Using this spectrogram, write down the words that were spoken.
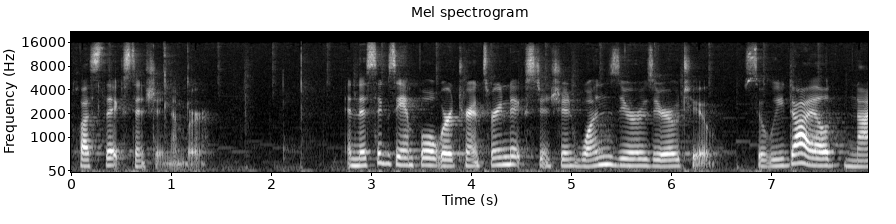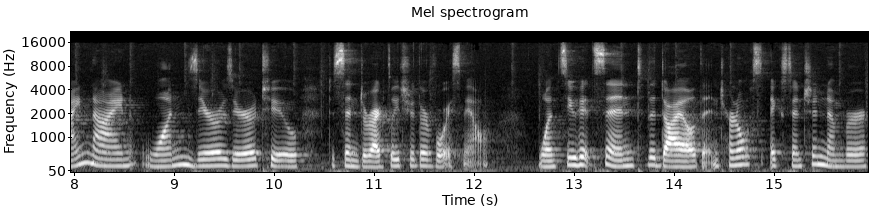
plus the extension number. In this example, we're transferring to extension 1002. So we dialed 991002 to send directly to their voicemail. Once you hit send to the dial, the internal extension number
